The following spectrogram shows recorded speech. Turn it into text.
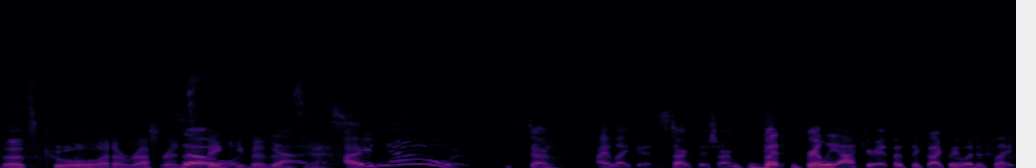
That's cool. What a reference. So, Thank you, Bivens. yeah, Yes. I know. Star. I like it. Starfish arm, but really accurate. That's exactly what it's like.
